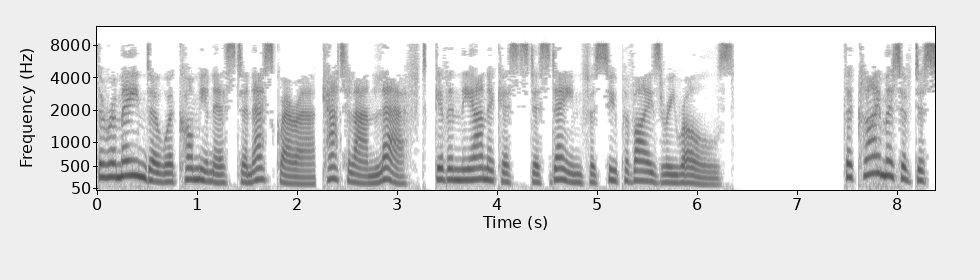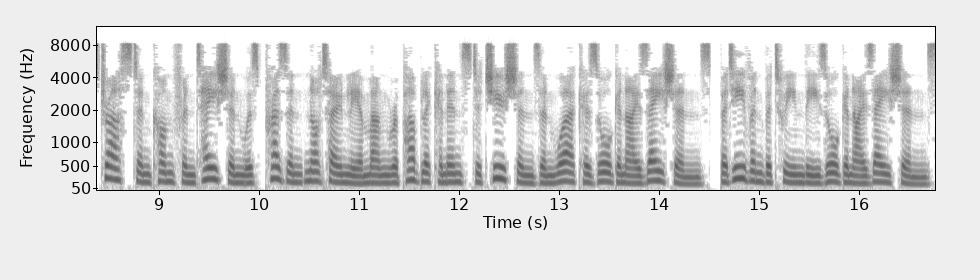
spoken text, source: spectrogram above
The remainder were communist and Esquerra Catalan left, given the anarchists' disdain for supervisory roles. The climate of distrust and confrontation was present not only among Republican institutions and workers' organizations, but even between these organizations,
